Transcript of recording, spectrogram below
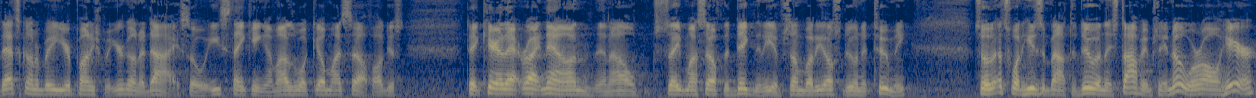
that's going to be your punishment. You're going to die. So he's thinking, I might as well kill myself. I'll just take care of that right now, and, and I'll save myself the dignity of somebody else doing it to me. So that's what he's about to do, and they stop him, say, No, we're all here.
